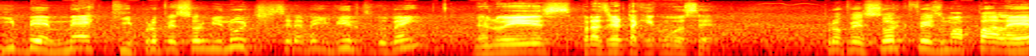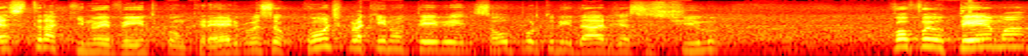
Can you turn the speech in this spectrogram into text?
IBMEC. Professor Minuti, seja bem-vindo, tudo bem? Bem, Luiz, prazer estar aqui com você. Professor que fez uma palestra aqui no evento Concreto. Professor, conte para quem não teve essa oportunidade de assisti-lo, qual foi o tema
